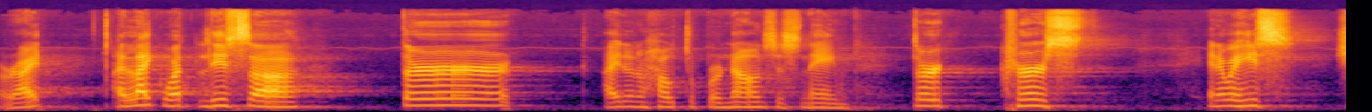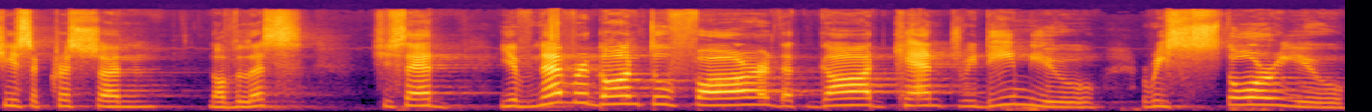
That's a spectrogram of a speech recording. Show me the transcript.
All right? I like what Lysa Tur, I don't know how to pronounce his name, Kurst. Anyway, he's, she's a Christian novelist. She said, You've never gone too far that God can't redeem you, restore you,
